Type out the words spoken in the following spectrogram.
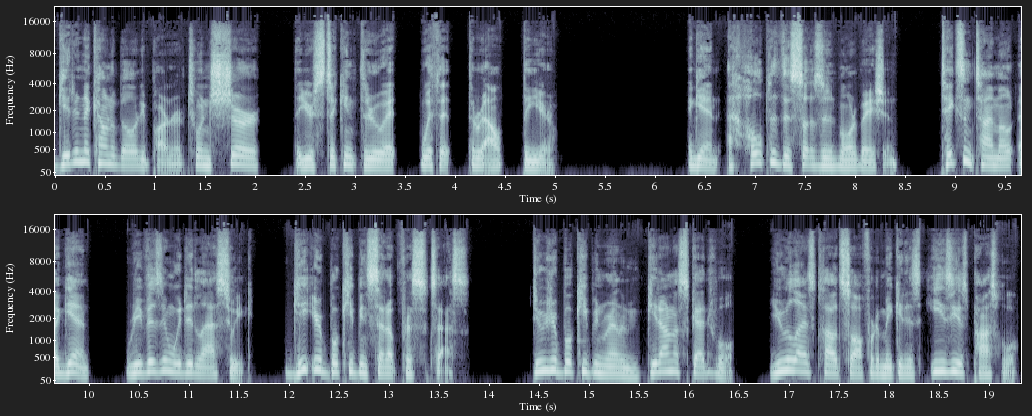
Get an accountability partner to ensure that you're sticking through it with it throughout the year. Again, I hope that this serves as motivation. Take some time out. Again, revisit what we did last week. Get your bookkeeping set up for success. Do your bookkeeping regularly. Get on a schedule. Utilize cloud software to make it as easy as possible.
